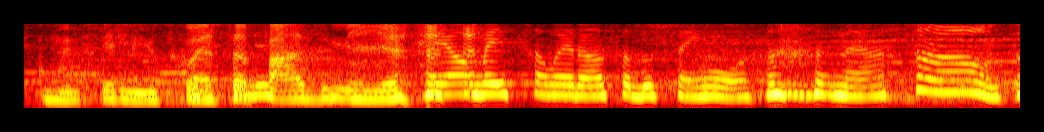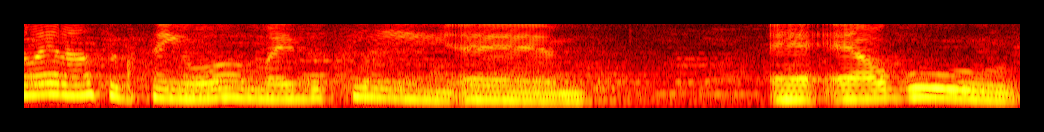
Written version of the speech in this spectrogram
fico muito feliz com essa fase minha. Realmente são herança do Senhor, né? São, são herança do Senhor, mas assim. É, é, é, algo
